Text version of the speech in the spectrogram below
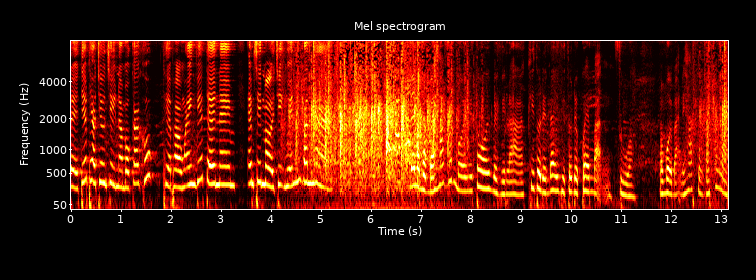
Để tiếp theo chương trình là một ca khúc Thiệp Hồng, Anh viết tên em. Em xin mời chị Nguyễn Văn Hà. Đây là một bài hát rất mới với tôi, bởi vì là khi tôi đến đây thì tôi được quen bạn Rùa và mời bạn ấy hát cùng ca khúc này.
